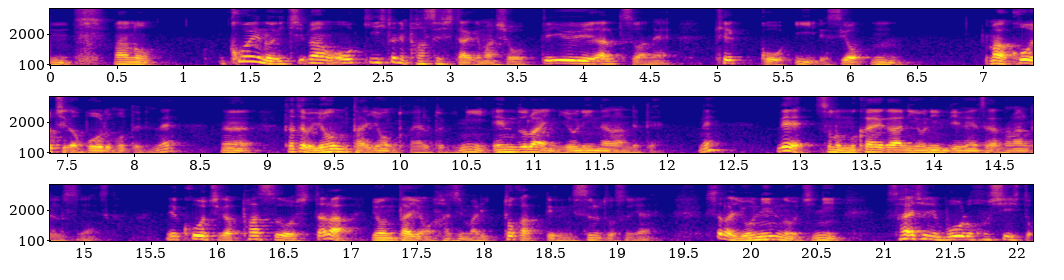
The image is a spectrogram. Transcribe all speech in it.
うん、あの声の一番大きい人にパスしてあげましょうっていうやつはね結構いいですよ。うん、まあコーチがボール持っててね、うん、例えば4対4とかやるときにエンドラインに4人並んでて、ね、でその向かい側に4人ディフェンスが並んでるとするじゃないですか。でコーチがパスをしたら4対4始まりとかっていうふうにするとするじゃない。そしたら4人のうちに最初にボール欲しい人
